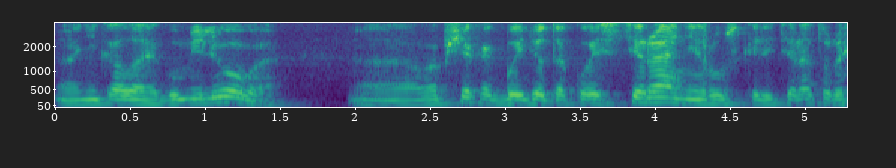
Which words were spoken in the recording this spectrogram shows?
э Николая Гумилева, вообще как бы идет такое стирание русской литературы.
